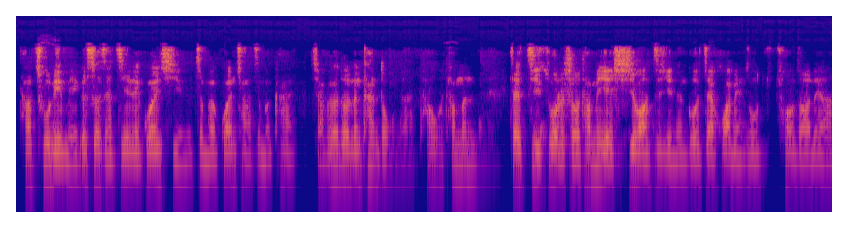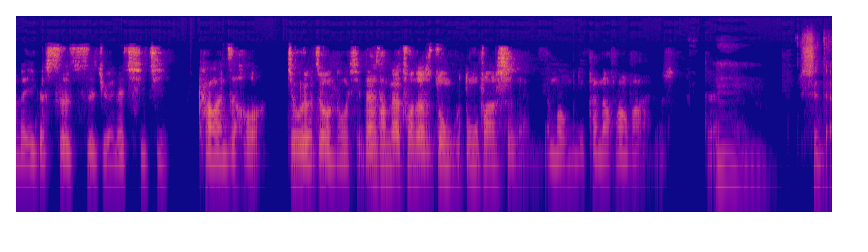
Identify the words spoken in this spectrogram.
他处理每个色彩之间的关系，怎么观察，怎么看，小朋友都能看懂的。他他们在自己做的时候，他们也希望自己能够在画面中创造那样的一个视视觉的奇迹。看完之后就会有这种东西，但是他们要创造是中东方式的，那么我们就探讨方法，就是对。嗯，是的，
